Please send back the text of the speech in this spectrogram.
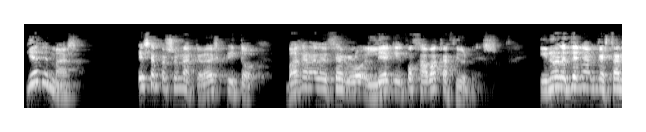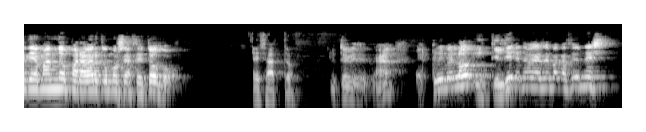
Y además, esa persona que lo ha escrito va a agradecerlo el día que coja vacaciones y no le tengan que estar llamando para ver cómo se hace todo. Exacto. Entonces ah, escríbelo y el día que te vayas de vacaciones,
